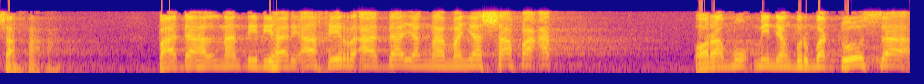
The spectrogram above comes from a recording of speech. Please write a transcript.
syafaat Padahal nanti di hari akhir ada yang namanya syafaat. Orang mukmin yang berbuat dosa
